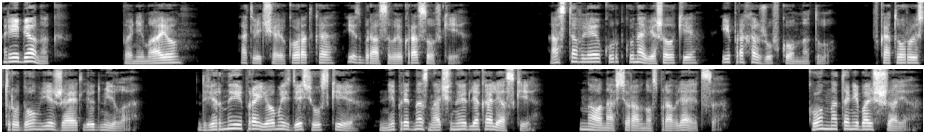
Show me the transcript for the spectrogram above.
«Ребенок». «Понимаю». Отвечаю коротко и сбрасываю кроссовки. Оставляю куртку на вешалке и прохожу в комнату, в которую с трудом въезжает Людмила. Дверные проемы здесь узкие, не предназначенные для коляски, но она все равно справляется. Комната небольшая,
